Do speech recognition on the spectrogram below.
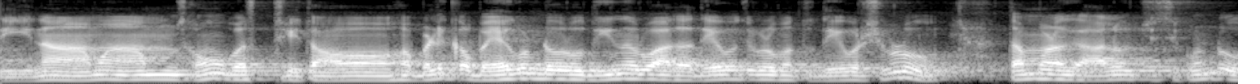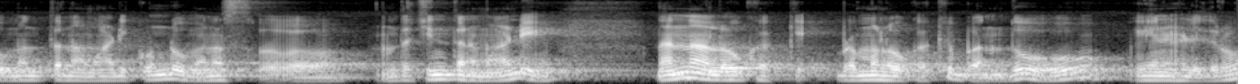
ದೀನಾಮಾಂ ಸಮುಪಸ್ಥಿತ. ಬಳಿಕ ಭಯಗೊಂಡವರು ದೀನರು ಆದ ದೇವತೆಗಳು ಮತ್ತು ದೇವರ್ಷಿಗಳು ತಮ್ಮೊಳಗೆ ಆಲೋಚಿಸಿಕೊಂಡು ಮಂಥನ ಮಾಡಿಕೊಂಡು ಮನಸ್ಸು, ಅಂತ ಚಿಂತನೆ ಮಾಡಿ ನನ್ನ ಲೋಕಕ್ಕೆ, ಬ್ರಹ್ಮಲೋಕಕ್ಕೆ ಬಂದು ಏನು ಹೇಳಿದರು?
